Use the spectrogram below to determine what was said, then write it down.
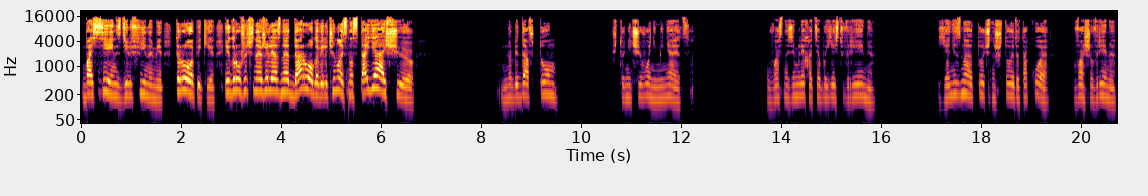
бассейн с дельфинами, тропики, игрушечная железная дорога величиной с настоящую. Но беда в том, что ничего не меняется. У вас на земле хотя бы есть время. Я не знаю точно, что это такое, ваше время,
